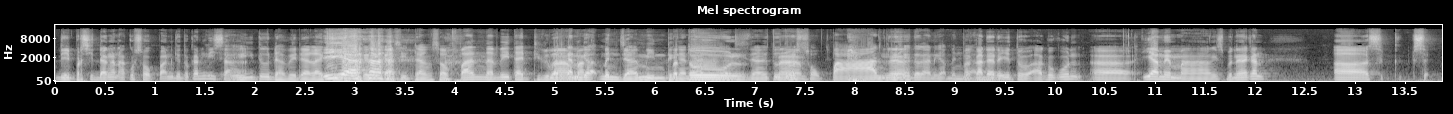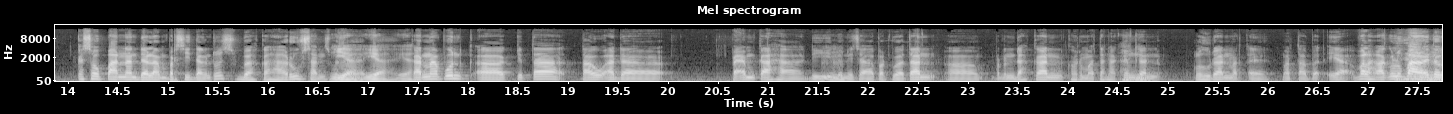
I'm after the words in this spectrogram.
di persidangan aku sopan gitu kan bisa. Eh, Itu udah beda lagi Iya. ya, ketika sidang sopan tapi tadi di luar Nah, kan nggak menjamin dengan Betul. sidang itu Nah. terus sopan terus Nah, itu kan nggak menjamin. Maka dari itu aku pun eh, ya memang sebenarnya kan se- se- kesopanan dalam persidangan itu sebuah keharusan Iya, sebenarnya. iya, iya. Karena pun eh, kita tahu ada PMKH Hmm. di Indonesia perbuatan eh, merendahkan kehormatan hakim, dan keluhuran mart eh, martabat. Ya, apalah aku lupa itu.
